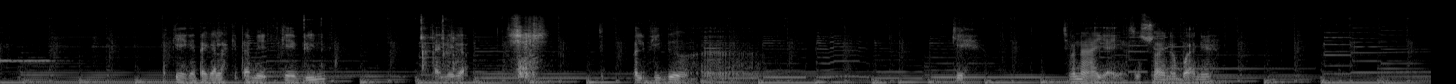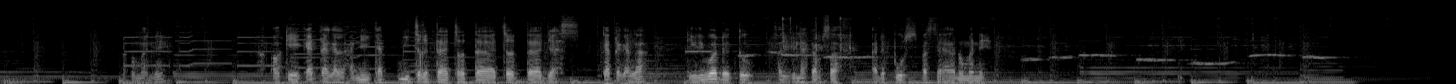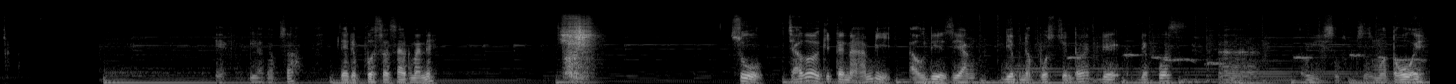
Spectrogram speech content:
Okey katakanlah kita ambil Kevin. Tak ada tak public figure uh, okey. Macam mana ayat yang sesuai nak buat ni ah apa mana Okey katakanlah. Ni ni cerita cerita just. Katakanlah. Tiba-tiba Datuk Fazillah Kamsah ada post pasal Harun Manih. Dia ada post pasal Manih. So, cara kita nak ambil audience yang dia pernah post contoh dia dia post uh, ui, semua teruk eh.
